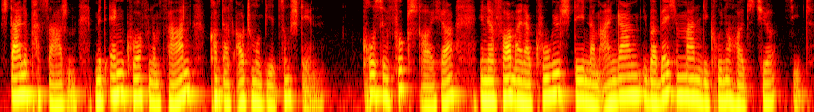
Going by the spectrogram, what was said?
Steile Passagen mit engen Kurven umfahren, kommt das Automobil zum Stehen. Große Fuchssträucher in der Form einer Kugel stehen am Eingang, über welchem man die grüne Holztür sieht.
